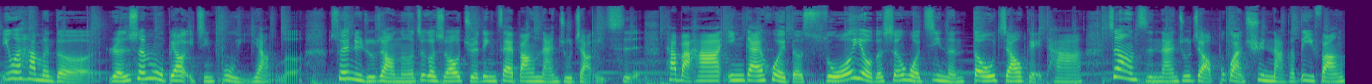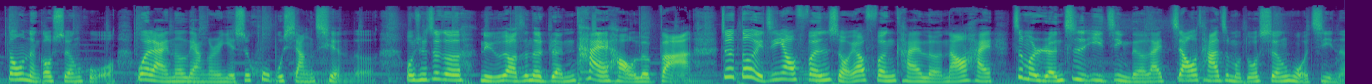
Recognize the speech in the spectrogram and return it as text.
因为他们的人生目标已经不一样了。所以女主角呢这个时候决定再帮男主角一次，她把他应该会的所有的生活技能都教给他，这样子男主角不管去哪个地方都能够生活。未来呢，两个人也是互不相欠了。我觉得这个女主角真的人太好了吧？就都已经要分手要分开了，然后还这么仁至义尽的来教他这么多生活技能，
